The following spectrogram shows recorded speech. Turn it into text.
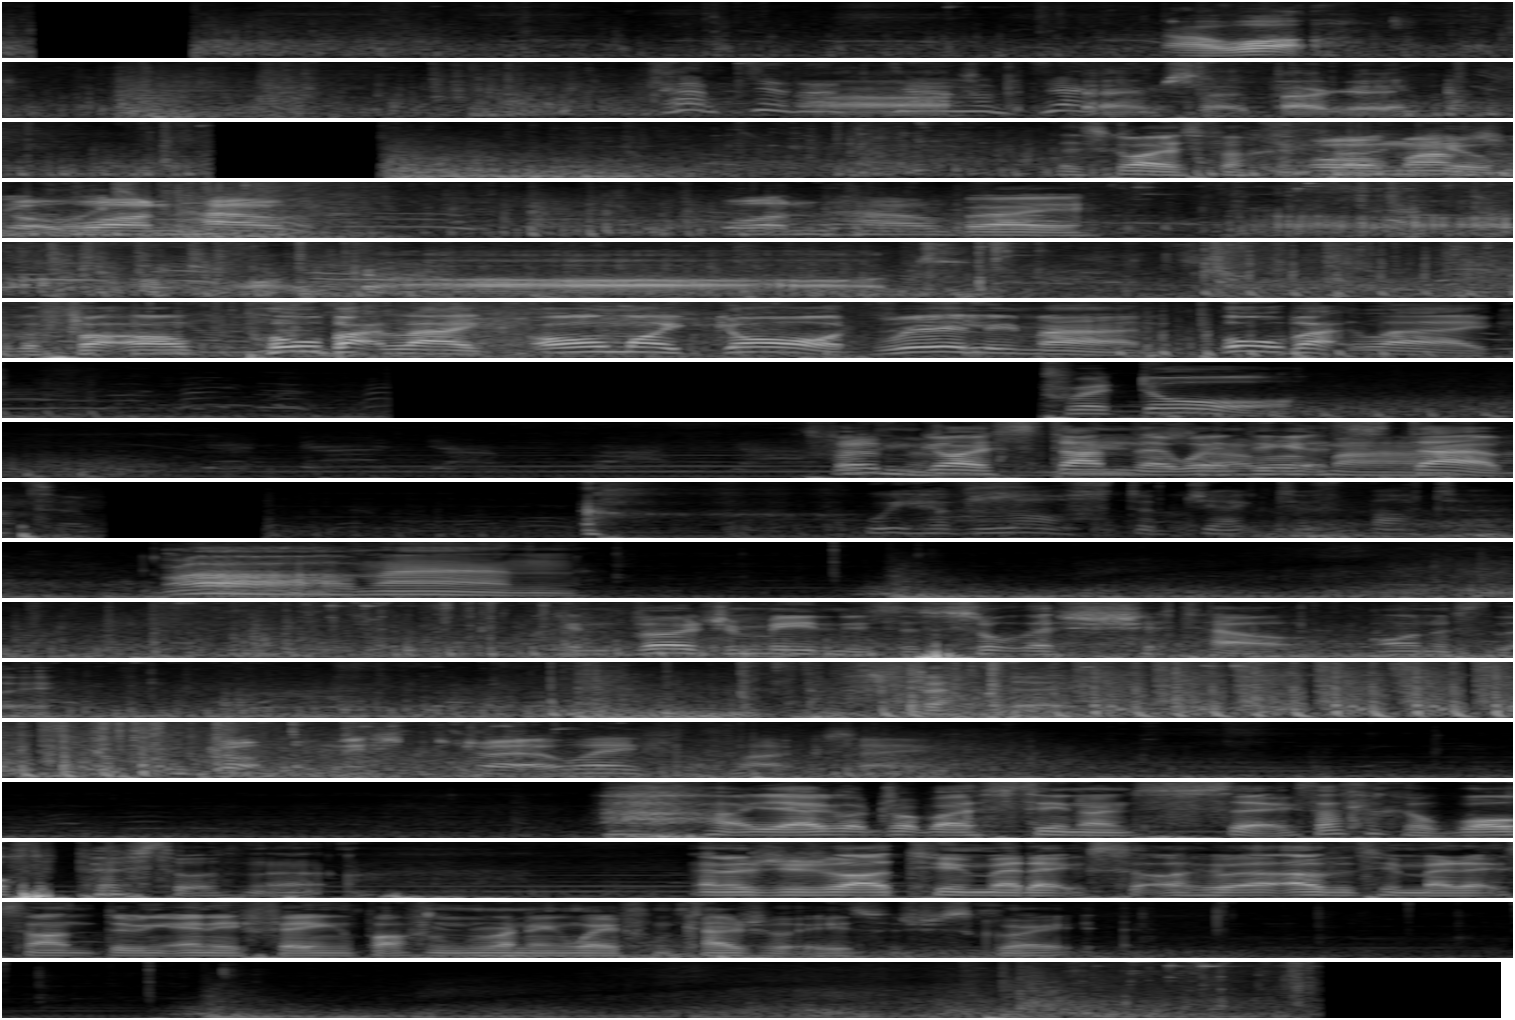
Oh, what? Capture that Oh, damn objective. game's so buggy. This guy's fucking Oh, trying to man's kill me. got boys. one health. One health. Where are you? Oh my god. What the fuck? Oh, pullback lag. Oh my god, really, man? Pullback lag. For a door. This fucking Venom, guy stand there waiting to get man. stabbed. We have lost objective Butter. Oh man. Fucking Virgin Media needs to sort their shit out, honestly. Pathetic. You got me straight away, for fuck's sake. Oh, yeah, I got dropped by a C96. That's like a Wolf pistol, isn't it? And as usual, our two medics, uh, who other two medics aren't doing anything apart from running away from casualties, which is great.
